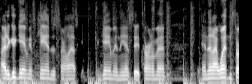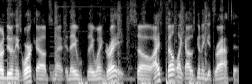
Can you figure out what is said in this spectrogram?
I had a good game against Kansas in our last game in the NCAA tournament, and then I went and started doing these workouts, and I, they they went great. So I felt like I was going to get drafted.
